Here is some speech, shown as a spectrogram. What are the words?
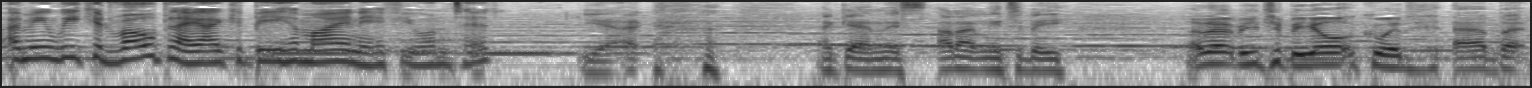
I mean, we could role play. I could be Hermione if you wanted. Yeah. Again, this I don't mean to be. I don't mean to be awkward, uh, but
